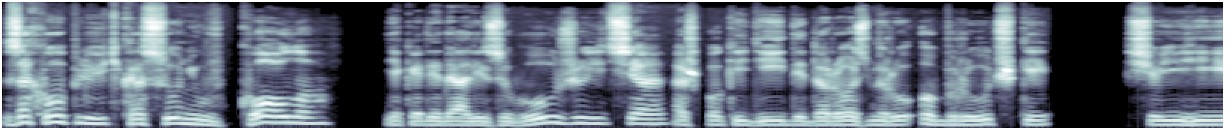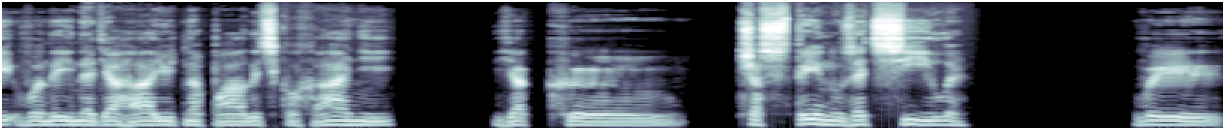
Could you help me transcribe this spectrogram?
захоплюють красуню в коло, яке дедалі звужується, аж поки дійде до розміру обручки, що її вони й надягають на палець коханій, як е, частину за ціле. Ви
